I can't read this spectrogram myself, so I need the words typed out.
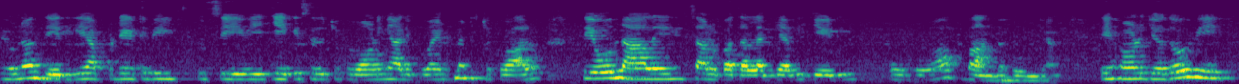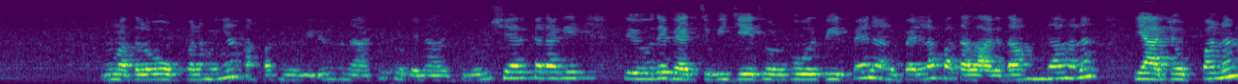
ਵੀ ਉਹਨਾਂ ਨੂੰ ਦੇ ਦਈਏ ਅਪਡੇਟ ਵੀ ਤੁਸੀਂ ਵੀ ਜੇ ਕਿਸੇ ਨੂੰ ਚੁਕਵਾਉਣੀ ਆ ਅਪਾਇੰਟਮੈਂਟ ਚੁਕਵਾ ਲਓ ਤੇ ਉਹ ਨਾਲ ਹੀ ਸਾਨੂੰ ਪਤਾ ਲੱਗਿਆ ਵੀ ਜਿਹੜੀ ਉਹ ਆ ਬੰਦ ਹੋ ਹੋਈਆਂ ਤੇ ਹੁਣ ਜਦੋਂ ਵੀ ਮਤਲਬ ਓਪਨ ਹੋਈਆਂ, ਆਪਾਂ ਤੁਹਾਨੂੰ ਵੀਡੀਓ ਬਣਾ ਕੇ ਤੁਹਾਡੇ ਨਾਲ ਜ਼ਰੂਰ ਸ਼ੇਅਰ ਕਰਾਂਗੇ ਤੇ ਉਹਦੇ ਵਿੱਚ ਵੀ ਜੇ ਤੁਹਾਨੂੰ ਹੋਰ ਵੀਰ ਭੈਣਾਂ ਨੂੰ ਪਹਿਲਾਂ ਪਤਾ ਲੱਗਦਾ ਹੁੰਦਾ ਹਨਾ ਵੀ ਅੱਜ ਓਪਨ ਆ,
